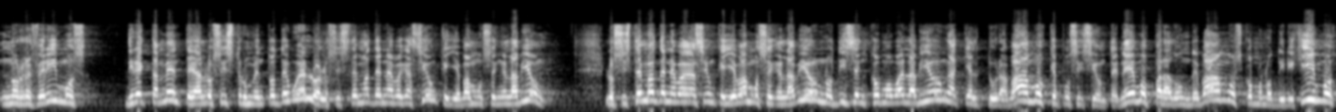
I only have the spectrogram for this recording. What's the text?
nos referimos directamente a los instrumentos de vuelo, a los sistemas de navegación que llevamos en el avión. Los sistemas de navegación que llevamos en el avión nos dicen cómo va el avión, a qué altura vamos, qué posición tenemos, para dónde vamos, cómo nos dirigimos.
